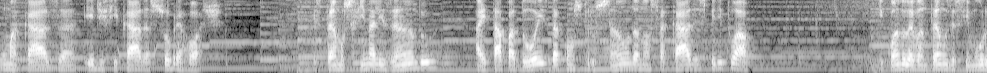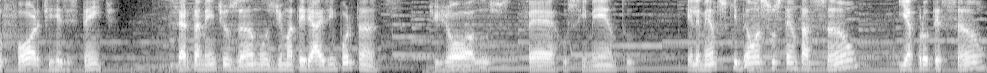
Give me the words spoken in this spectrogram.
Uma Casa Edificada sobre a Rocha. Estamos finalizando a etapa 2 da construção da nossa casa espiritual. E quando levantamos esse muro forte e resistente, certamente usamos de materiais importantes: tijolos, ferro, cimento, elementos que dão a sustentação e a proteção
